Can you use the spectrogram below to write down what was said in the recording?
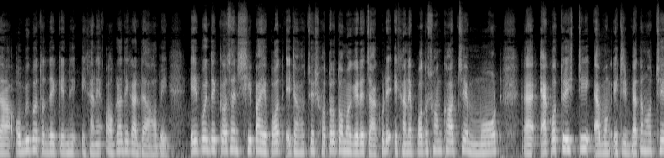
যারা অভিজ্ঞতাদেরকে এখানে অগ্রাধিকার দেওয়া হবে। এরপর দেখতে পাচ্ছেন সিপাহী পদ, এটা হচ্ছে সতেরোতম গ্রেডের চাকুরি। এখানে পদসংখ্যা হচ্ছে মোট একত্রিশটি এবং এটির বেতন হচ্ছে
